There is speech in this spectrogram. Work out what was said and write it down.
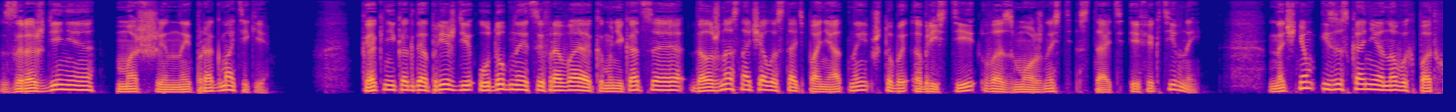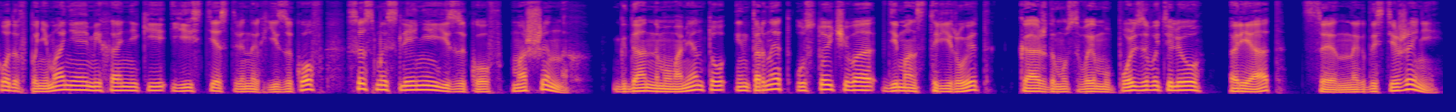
Зарождение машинной прагматики. Как никогда прежде, удобная цифровая коммуникация должна сначала стать понятной, чтобы обрести возможность стать эффективной. Начнем изыскание новых подходов понимания механики естественных языков с осмысления языков машинных. К данному моменту интернет устойчиво демонстрирует каждому своему пользователю ряд ценных достижений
